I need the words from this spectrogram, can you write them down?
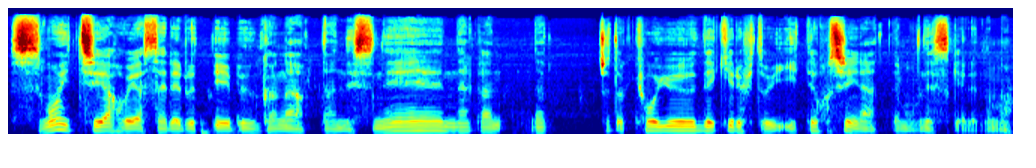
すごいチヤホヤされるっていう文化があったんですね。なんか、ちょっと共有できる人いてほしいなって思うんですけれども。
